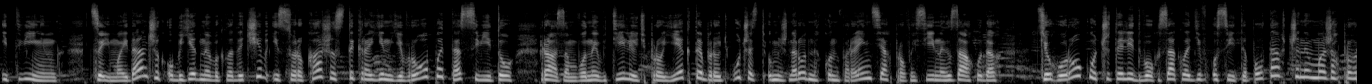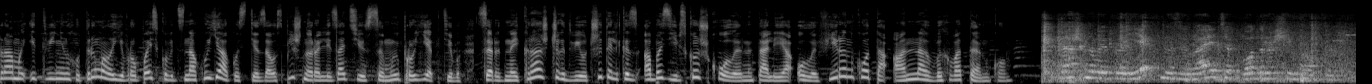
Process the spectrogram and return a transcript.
і Твінінг. Цей майданчик об'єднує викладачів із 46 країн Європи та світу. Разом вони втілюють проєкти, беруть участь у міжнародних конференціях, професійних заходах. Цього року вчителі двох закладів освіти Полтавщини в межах програми і Твінінг отримали європейську відзнаку якості за успішну реалізацію семи проєктів. Серед найкращих дві учительки з Абазівської школи Наталія Олефіренко та Анна Вихватенко. Наш новий проєкт називається Подорож Європою.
